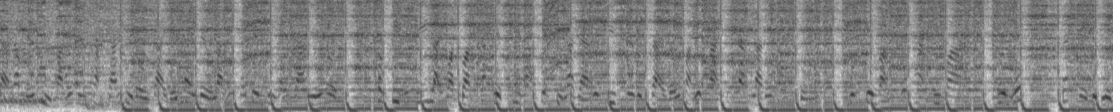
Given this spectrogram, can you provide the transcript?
cả năm đối thủ mà nước anh chạm trán từ đầu giải đến nay đều là những cái tên bị đánh giá yếu hơn. Trong khi nước mỹ lại hoàn toàn khác biệt khi họ không chỉ là nhà đương kim vô địch giải đấu mà hiện tại cũng đang là đội bóng số một trên bảng xếp hạng fifa hơn hết, xét về thực lực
